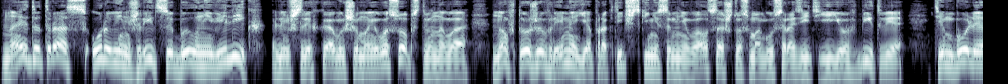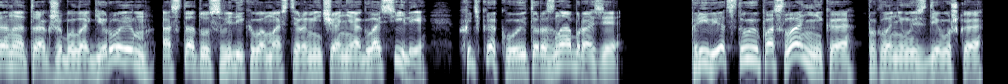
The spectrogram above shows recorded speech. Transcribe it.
На этот раз уровень жрицы был невелик, лишь слегка выше моего собственного, но в то же время я практически не сомневался, что смогу сразить ее в битве, тем более она также была героем, а статус великого мастера меча не огласили, хоть какое-то разнообразие. «Приветствую посланника», — поклонилась девушка.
